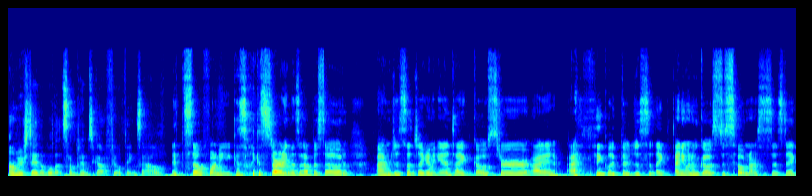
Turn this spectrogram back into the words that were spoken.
understandable that sometimes you gotta feel things out It's so funny because like starting this episode, I'm just such like an anti-ghoster. I I think like they're just like anyone who ghosts is so narcissistic.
